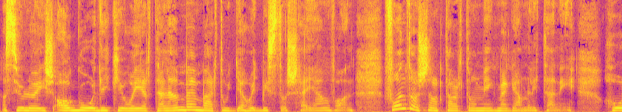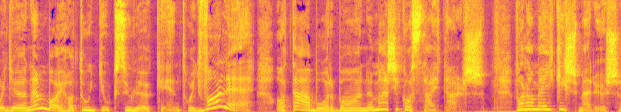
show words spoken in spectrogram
a szülő is aggódik jó értelemben, bár tudja, hogy biztos helyen van. Fontosnak tartom még megemlíteni, hogy nem baj, ha tudjuk szülőként, hogy van-e a táborban másik osztálytárs, valamelyik ismerős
